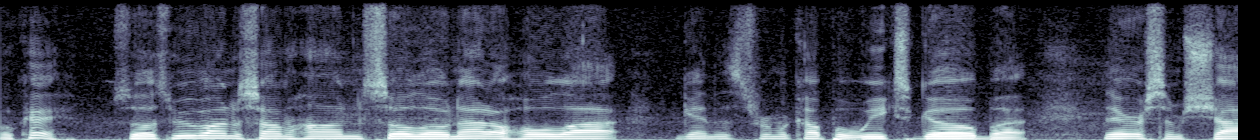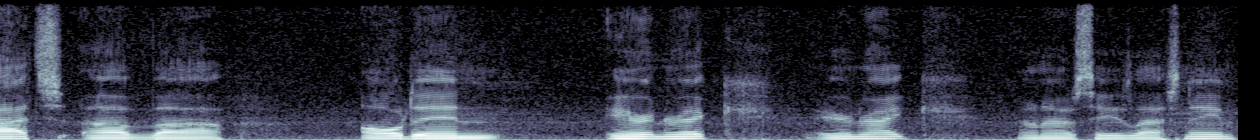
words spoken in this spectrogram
Okay. So let's move on to some Han Solo. Not a whole lot. Again, this is from a couple weeks ago, but there were some shots of uh, Alden Ehrenreich. Ehrenreich. I don't know how to say his last name.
